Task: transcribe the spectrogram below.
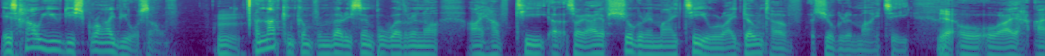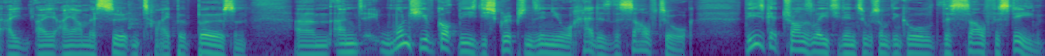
is how you describe yourself. And that can come from very simple whether or not I have tea, uh, sorry, I have sugar in my tea, or I don't have sugar in my tea, Yeah. or, or I, I, I, I am a certain type of person. Um, and once you've got these descriptions in your head as the self talk, these get translated into something called the self esteem,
